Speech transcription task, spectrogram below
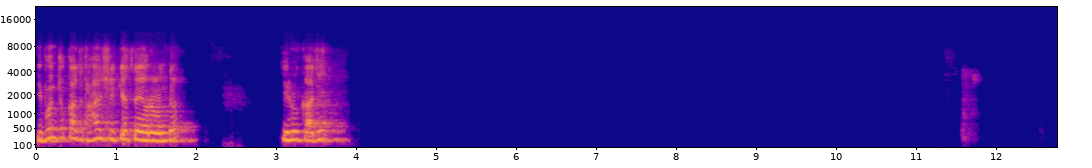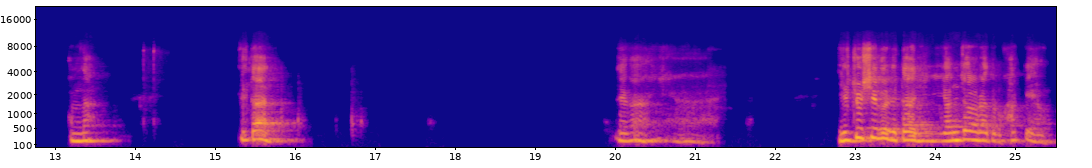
이번 주까지 다 할 수 있겠어요, 여러분들? 일요일까지? 없나? 일단 내가 아, 일주씩을 일단 연장을 하도록 할게요.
